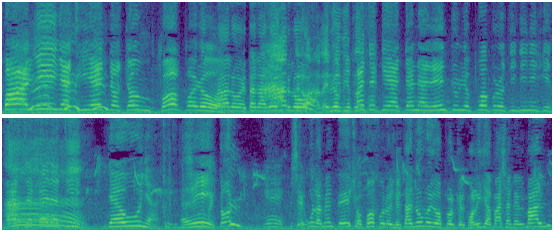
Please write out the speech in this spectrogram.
Polilla, si estos son fósforos. Claro, están Ah, adentro. pero a ver, Lo que pasa es que están adentro los fósforos se tienen que sa- sacar así, de a una. A ver, ¿qué? seguramente esos fósforos están húmedos porque el polilla pasa en el mal.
